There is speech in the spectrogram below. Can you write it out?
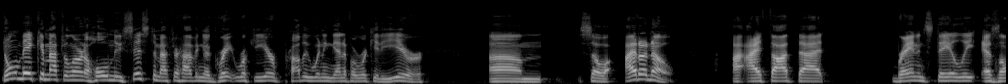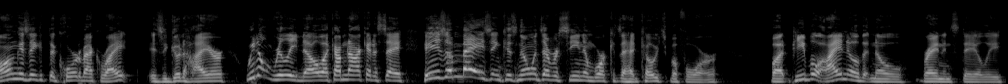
Don't make him have to learn a whole new system after having a great rookie year, probably winning the NFL Rookie of the Year. Um, so I don't know. I, I thought that Brandon Staley, as long as they get the quarterback right, is a good hire. We don't really know. Like, I'm not going to say he's amazing because no one's ever seen him work as a head coach before. But people I know that know Brandon Staley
